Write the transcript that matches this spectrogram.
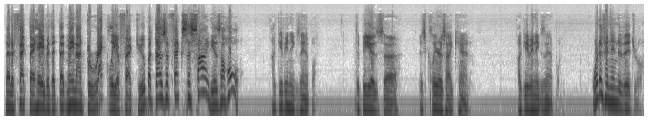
That affect behavior that, that may not directly affect you, but does affect society as a whole. I'll give you an example to be as, uh, as clear as I can. I'll give you an example. What if an individual,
